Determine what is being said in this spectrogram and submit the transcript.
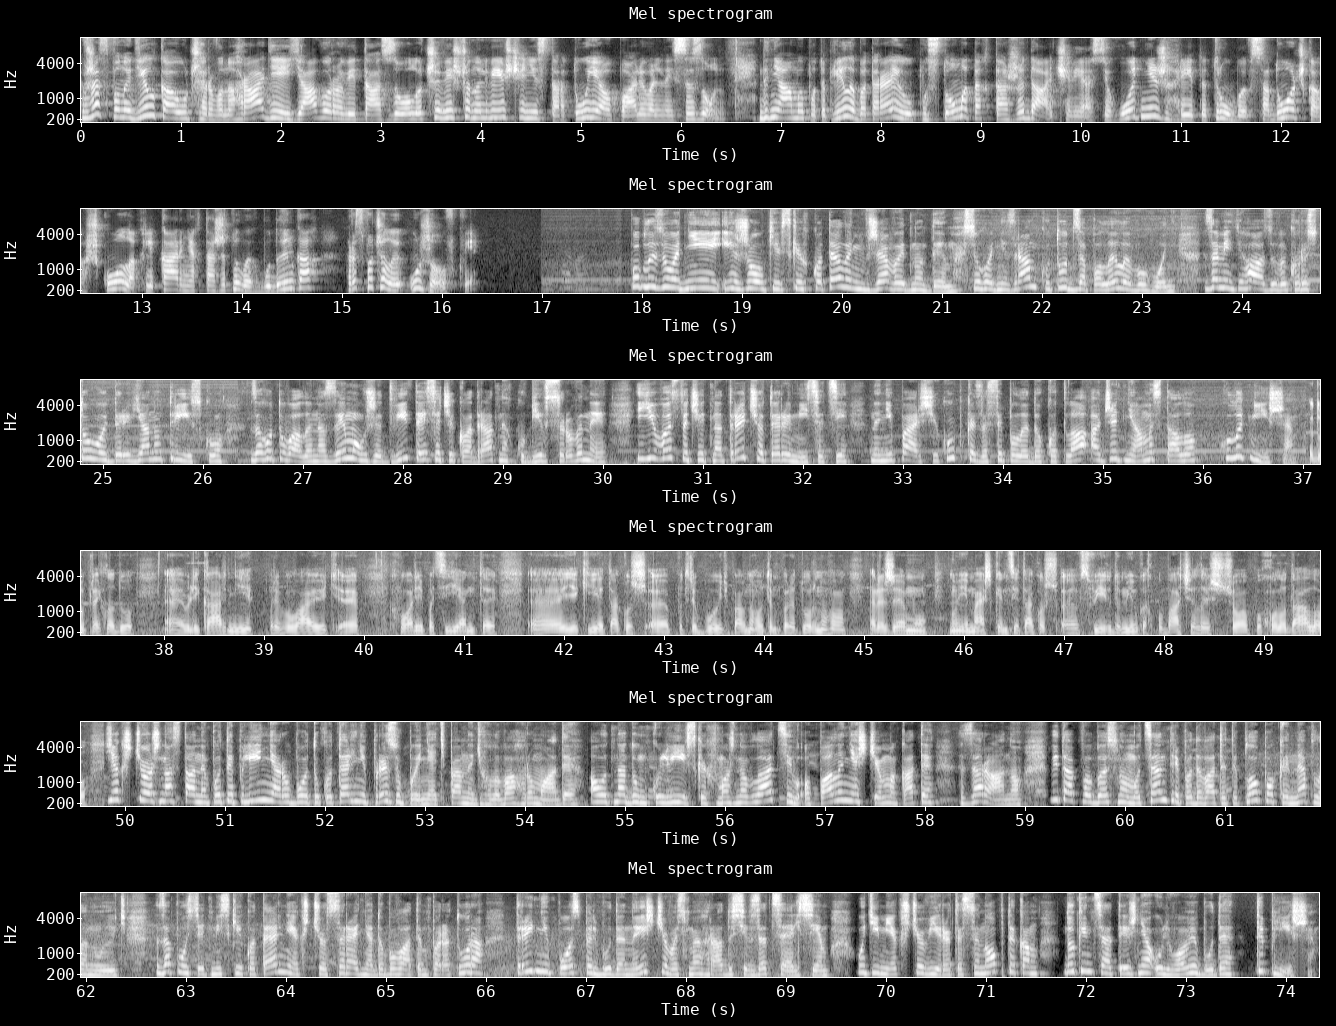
Вже з понеділка у Червонограді, Яворові та Золочеві, що на Львівщині, стартує опалювальний сезон. Днями потепліли батареї у пустоматах та Жидачеві. А сьогодні ж гріти труби в садочках, школах, лікарнях та житлових будинках розпочали у жовкві. Поблизу однієї із жовківських котелень вже видно дим. Сьогодні зранку тут запалили вогонь. Замість газу використовують дерев'яну тріску. Заготували на зиму вже дві тисячі квадратних кубів сировини. Її вистачить на 3-4 місяці. Нині перші кубки засипали до котла, адже днями стало холодніше. До прикладу, е, в лікарні перебувають е, хворі пацієнти, е, які також потребують певного температурного режиму. Ну і мешканці також в своїх домівках побачили, що похолодало. Якщо ж настане потепління, роботу котельні призупинять, певнить голова громади. А от на думку львівських можновладців, опалення ще вмикати зарано. Відтак в обласному центрі подавати тепло поки не планують. Запустять міські котельні, якщо середня добова температура три дні поспіль буде нижче 8 градусів за Цельсієм. Утім, якщо вірити синоптикам, до кінця тижня у Львові буде тепліше.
